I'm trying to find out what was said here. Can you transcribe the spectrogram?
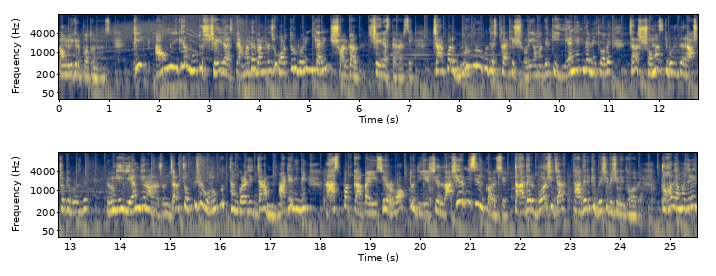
আওয়ামী লীগের পতন হয়েছে। ঠিক আওয়ামী লীগের মতো সেই রাস্তায় আমাদের বাংলাদেশের অর্থবোলিংকালীন সরকার সেই রাস্তায় হারছে। যার ফলে বুড়ো বুড়ো উপদেশটাকে সরিয়ে আমাদেরকে ইয়াং ইয়াংদের নিতে হবে। যারা সমাজকে বসবে, রাষ্ট্রকে বসবে এবং এই ইয়াং জেনারেশন যারা চব্বিশের অনুপুত্থান করেছে, যারা মাঠে নেমে রাজপথ কাঁপাইছে রক্ত দিয়েছে লাশের মিছিল করেছে, তাদের বয়সে যারা তাদেরকে বেশি বেশি নিতে হবে, তাহলে আমাদের এই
